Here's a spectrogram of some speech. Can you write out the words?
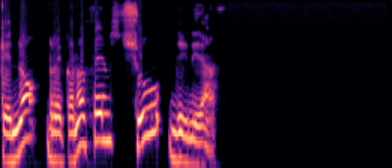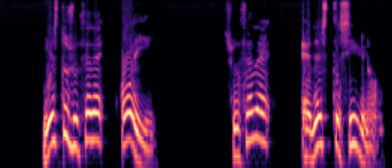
que no reconocen su dignidad. Y esto sucede hoy, sucede en este siglo.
